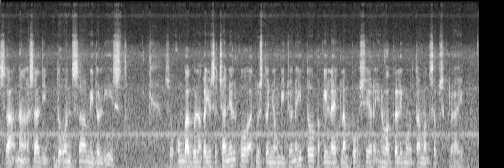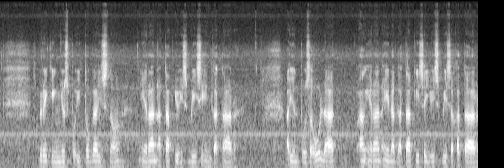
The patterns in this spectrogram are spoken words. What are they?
sa, ng, sa, doon sa Middle East. So kung bago lang kayo sa channel ko at gusto niyo yung video na ito, paki-like lang po, share, and huwag kalimutan mag-subscribe. Breaking news po ito guys, no? Iran attack US base in Qatar. Ayun po sa ulat, ang Iran ay nag-atake sa US base sa Qatar,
